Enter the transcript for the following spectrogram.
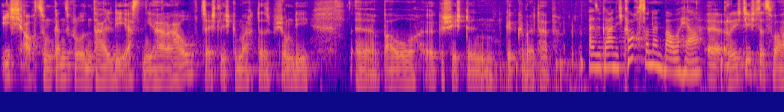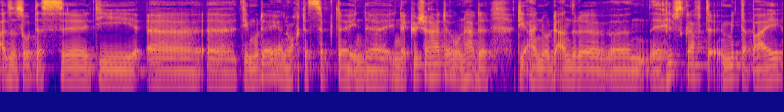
ich auch zum ganz großen Teil die ersten Jahre hauptsächlich gemacht, dass ich mich um die äh, Baugeschichten gekümmert habe. Also gar nicht Koch, sondern Bauherr. Äh, richtig, das war also so, dass äh, die, äh, äh, die Mutter ja noch das Zepter in der, in der Küche hatte und hatte die eine oder andere äh, Hilfskraft mit dabei.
